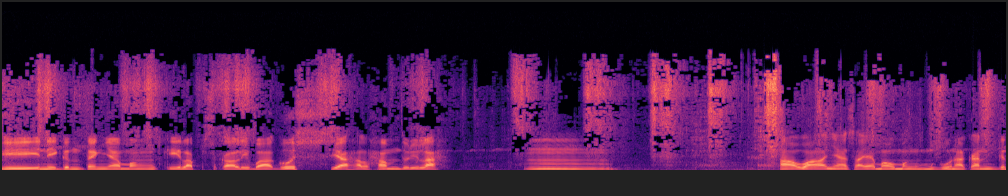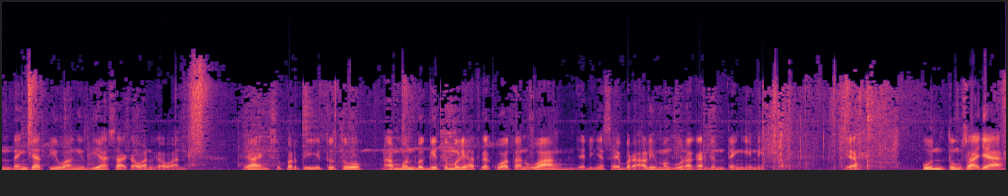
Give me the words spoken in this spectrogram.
Ini gentengnya mengkilap sekali bagus ya, alhamdulillah. Hmm. Awalnya saya mau menggunakan genteng Jatiwangi biasa kawan-kawan. Ya, seperti itu tuh. Namun begitu melihat kekuatan uang, jadinya saya beralih menggunakan genteng ini. Ya. Untung saja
